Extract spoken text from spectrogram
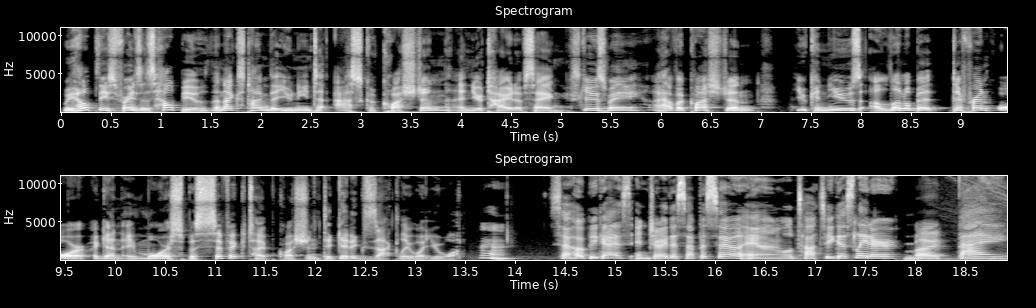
Right. We hope these phrases help you the next time that you need to ask a question and you're tired of saying, Excuse me, I have a question. You can use a little bit different or, again, a more specific type question to get exactly what you want. So I hope you guys enjoyed this episode, and we'll talk to you guys later. Bye. Bye.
